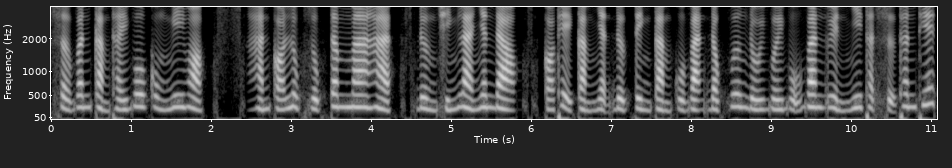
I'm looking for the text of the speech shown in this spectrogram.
Sở vân cảm thấy vô cùng nghi hoặc. Hắn có lục dục tâm ma hạt, đường chính là nhân đạo. Có thể cảm nhận được tình cảm của vạn độc vương đối với Vũ Văn Uyển Nhi thật sự thân thiết.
